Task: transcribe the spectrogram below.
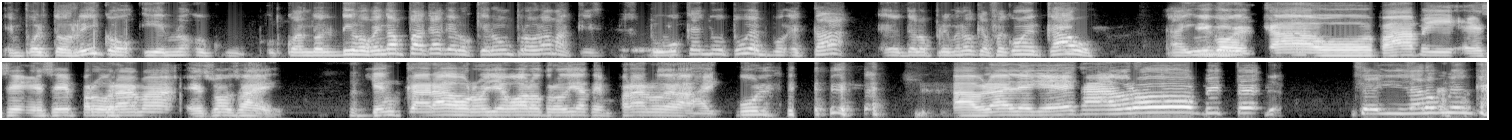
en Puerto Rico y cuando él dijo, vengan para acá que los quiero un programa, que tú buscas en YouTube, está eh, de los primeros que fue con el cabo. Ahí con el cabo, papi, ese, ese programa, eso, ¿sabes? ¿Quién carajo no llegó al otro día temprano de la high school? a hablarle que cabrón, viste. Se guiaron bien.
